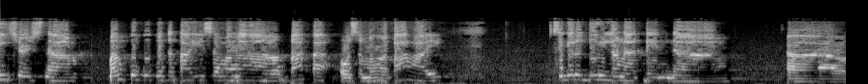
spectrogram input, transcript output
teachers na ma'am kung pupunta tayo sa mga bata o sa mga bahay, siguraduhin lang natin na um,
